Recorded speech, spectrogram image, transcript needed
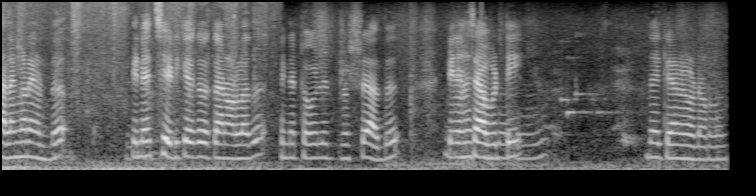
തലങ്ങണയുണ്ട് പിന്നെ ചെടിക്കൊക്കെ വെക്കാനുള്ളത്. പിന്നെ ടോയ്ലറ്റ് ബ്രഷ് അത്. പിന്നെ ചവിട്ടി. ഇതൊക്കെയാണ് ഇവിടെ ഉള്ളത്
